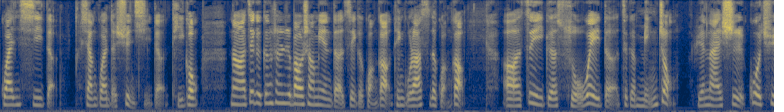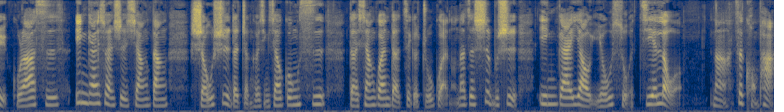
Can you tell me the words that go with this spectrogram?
关系的相关的讯息的提供。那这个《更生日报》上面的这个广告，听古拉斯的广告，呃，这一个所谓的这个民众，原来是过去古拉斯应该算是相当熟识的整合行销公司的相关的这个主管了。那这是不是应该要有所揭露哦？那这恐怕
